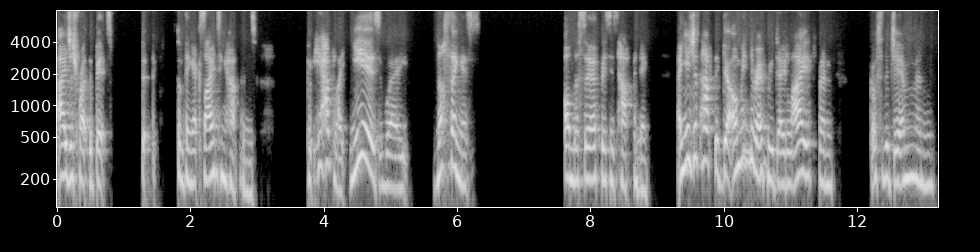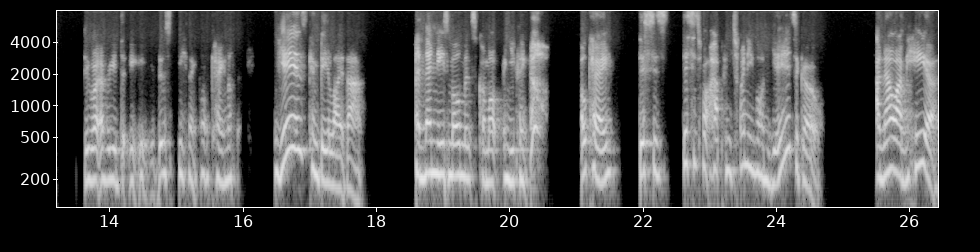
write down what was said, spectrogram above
I just write the bits that something exciting happens but you have like years where nothing is on the surface is happening. And you just have to get on in your everyday life and go to the gym and do whatever you do. You think, okay, nothing. Years can be like that. And then these moments come up and you think, oh, okay, this is this is what happened 21 years ago. And now I'm here.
